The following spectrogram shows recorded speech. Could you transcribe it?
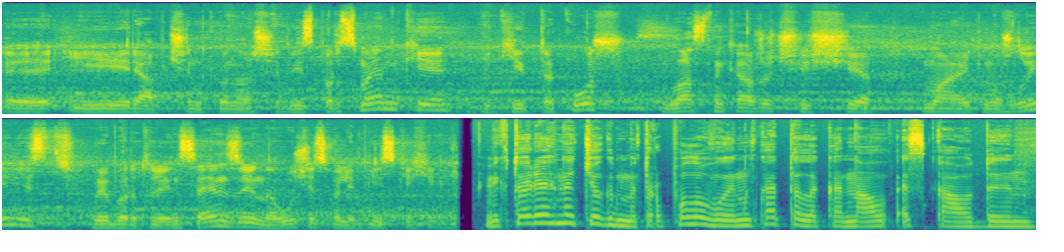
е, і Рябченко, наші дві спортсменки, які також, власне кажучи, ще мають можливість вибрати ліцензію на участь в Олімпійських іграх. Вікторія Гнатюк, Дмитро Половинка, телеканал СК 1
